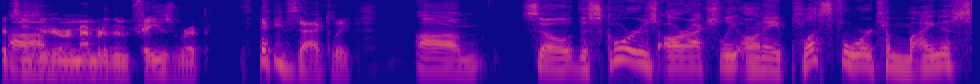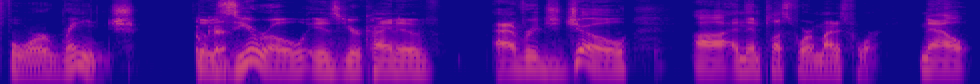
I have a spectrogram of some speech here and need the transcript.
It's easier to Um, remember than FASERIP. exactly. Um, so the scores are actually on a plus four to minus four range. So Okay. zero is your kind of average Joe, uh, and then plus four and minus four. Now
